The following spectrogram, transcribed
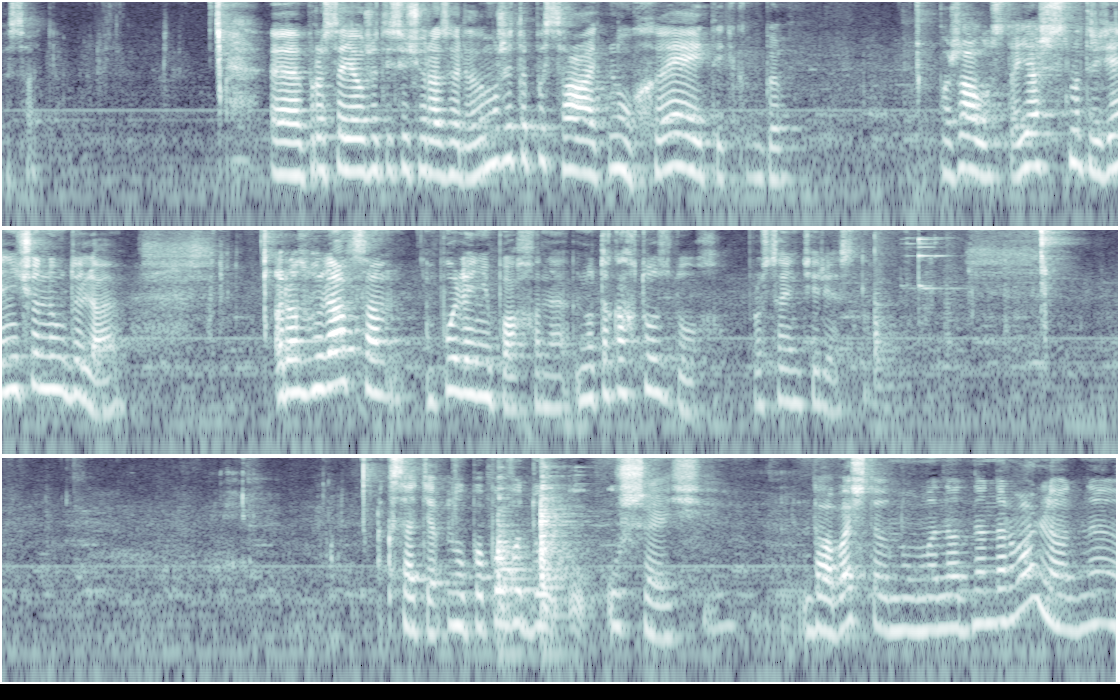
писати? Е, просто я вже тисячу разів говорила, ви можете писати, ну, хейтить, как бы. Пожалуйста. Я ж, смотрите, я нічого не удаляю. Разгуляться поле не пахане. Ну так а хто здох? Просто интересно. Кстати, ну по поводу ушей. Да, бачите, ну, у мене одне нормально, одне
